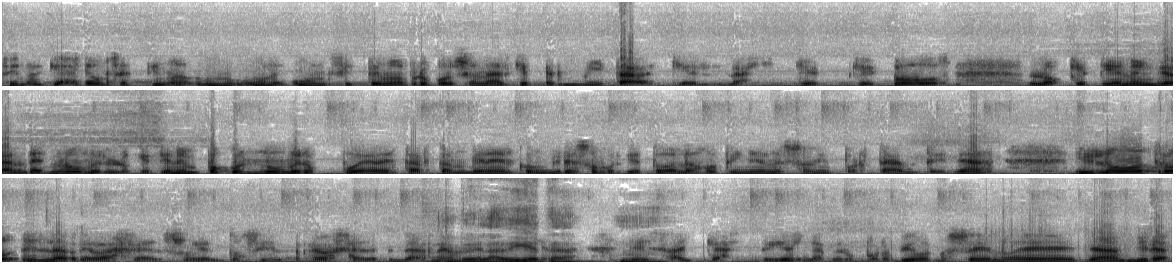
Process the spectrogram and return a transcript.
sino que haya un sistema, un, un sistema proporcional que permita que, la, que, que, todos, los que tienen grandes números, los que tienen pocos números, puedan estar también en el Congreso, porque todas las opiniones son importantes, ¿ya? Y lo otro es la rebaja del sueldo, sí, la rebaja, la rebaja de la dieta. Es, hay que hacerla, pero por Dios, no sé, no es, ya, mira,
